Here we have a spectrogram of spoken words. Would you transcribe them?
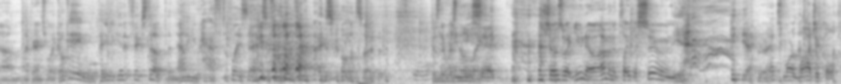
um, my parents were like, okay, we'll pay to get it fixed up, but now you have to play saxophone through high school. So, because there was and no you like, said, shows what you know. I'm going to play bassoon. yeah, yeah, right. That's more logical.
